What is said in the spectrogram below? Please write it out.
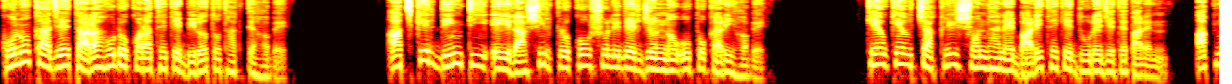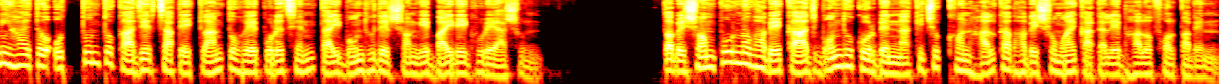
কোনো কাজে তাড়াহুড়ো করা থেকে বিরত থাকতে হবে। আজকের দিনটি এই রাশির প্রকৌশলীদের জন্য উপকারী হবে। কেউ কেউ চাকরির সন্ধানে বাড়ি থেকে দূরে যেতে পারেন। আপনি হয়তো অত্যন্ত কাজের চাপে ক্লান্ত হয়ে পড়েছেন, তাই বন্ধুদের সঙ্গে বাইরে ঘুরে আসুন। তবে সম্পূর্ণভাবে কাজ বন্ধ করবেন না, কিছুক্ষণ হালকাভাবে সময় কাটালে ভালো ফল পাবেন।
